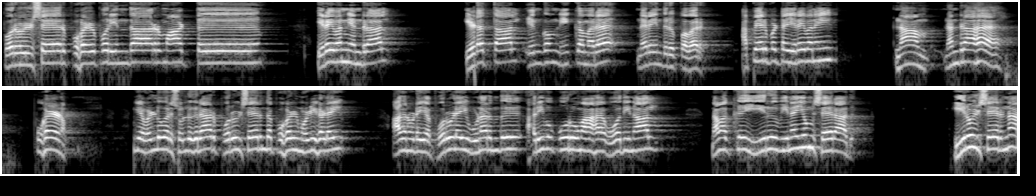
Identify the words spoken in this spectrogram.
பொருள் சேர் புகழ் புரிந்தார் மாட்டு. இறைவன் என்றால் இடத்தால் எங்கும் நீக்கமர நிறைந்திருப்பவர். அப்பேற்பட்ட இறைவனை நாம் நன்றாக புகழணும். இங்கே வள்ளுவர் சொல்லுகிறார் பொருள் சேர்ந்த புகழ் மொழிகளை அதனுடைய பொருளை உணர்ந்து அறிவுபூர்வமாக ஓதினால் நமக்கு இரு வினையும் சேராது. இருள் சேர்னா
